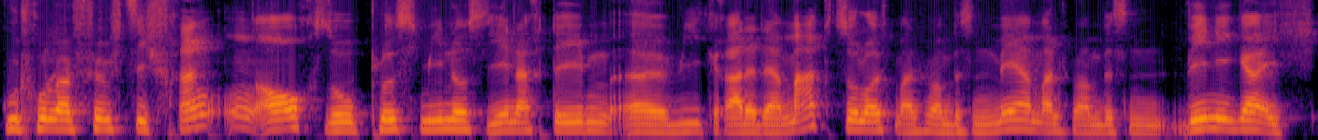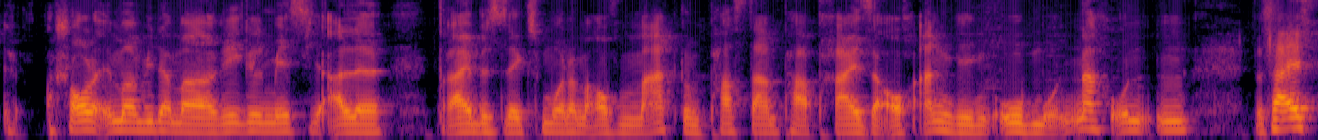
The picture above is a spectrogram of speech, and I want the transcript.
gut 150 Franken auch, so plus minus, je nachdem, äh, wie gerade der Markt so läuft. Manchmal ein bisschen mehr, manchmal ein bisschen weniger. Ich schaue immer wieder mal regelmäßig alle drei bis sechs Monate auf den Markt und passe da ein paar Preise auch an, gegen oben und nach unten. Das heißt,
